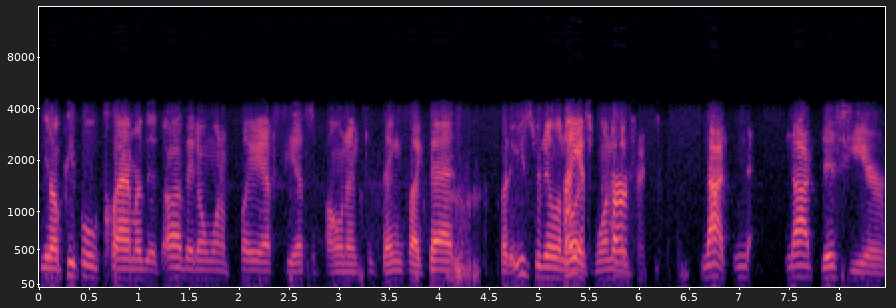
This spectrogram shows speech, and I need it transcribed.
you know people clamor that oh they don't want to play FCS opponents and things like that. But Eastern Illinois is one perfect. of the not not this year,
